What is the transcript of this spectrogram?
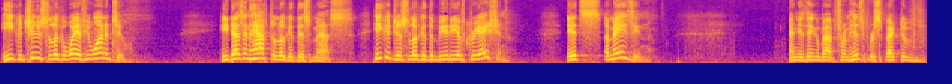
he could choose to look away if he wanted to. He doesn't have to look at this mess. He could just look at the beauty of creation. It's amazing. And you think about from his perspective,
